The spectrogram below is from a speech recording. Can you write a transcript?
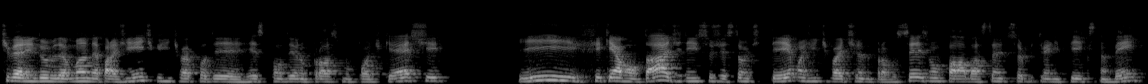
Tiverem dúvida, manda para a gente, que a gente vai poder responder no próximo podcast. E fiquem à vontade, deem sugestão de tema, a gente vai tirando para vocês. Vamos falar bastante sobre Training Peaks também,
